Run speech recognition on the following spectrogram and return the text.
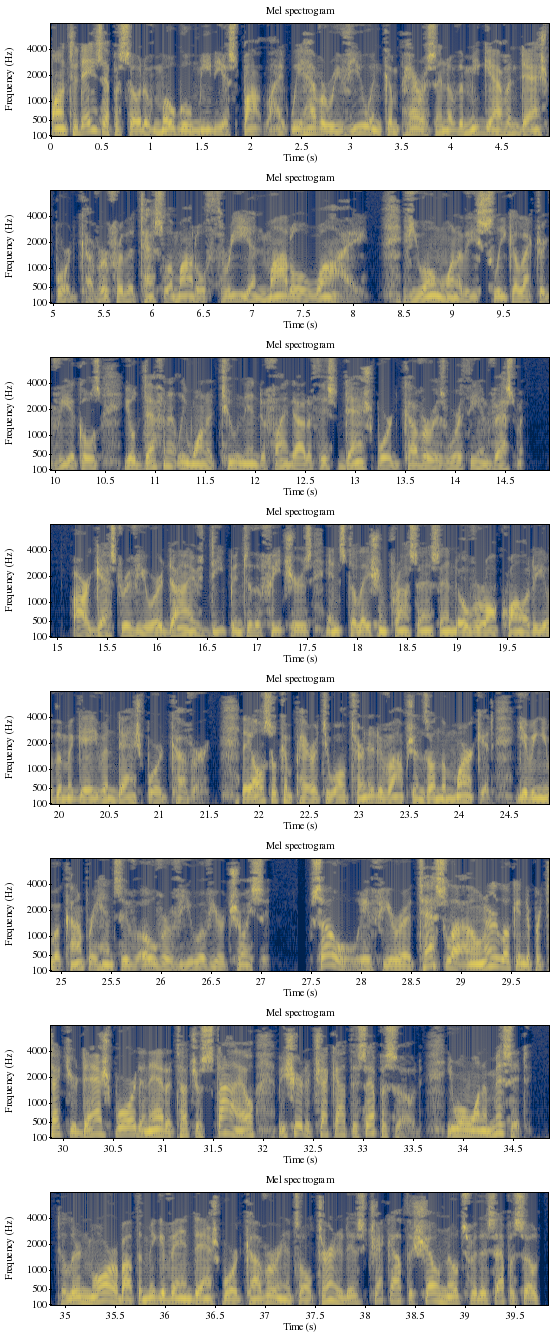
On today's episode of Mogul Media Spotlight, we have a review and comparison of the Migaven dashboard cover for the Tesla Model 3 and Model Y. If you own one of these sleek electric vehicles, you'll definitely want to tune in to find out if this dashboard cover is worth the investment. Our guest reviewer dives deep into the features, installation process, and overall quality of the Migaven dashboard cover. They also compare it to alternative options on the market, giving you a comprehensive overview of your choices. So, if you're a Tesla owner looking to protect your dashboard and add a touch of style, be sure to check out this episode. You won't want to miss it. To learn more about the Migaven dashboard cover and its alternatives, check out the show notes for this episode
